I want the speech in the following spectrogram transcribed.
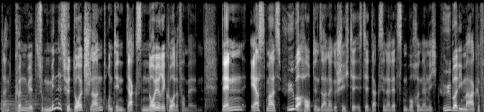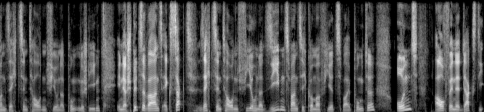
dann können wir zumindest für Deutschland und den DAX neue Rekorde vermelden. Denn erstmals überhaupt in seiner Geschichte ist der DAX in der letzten Woche nämlich über die Marke von 16.400 Punkten gestiegen. In der Spitze waren es exakt 16.427,42 Punkte und auch wenn der DAX die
